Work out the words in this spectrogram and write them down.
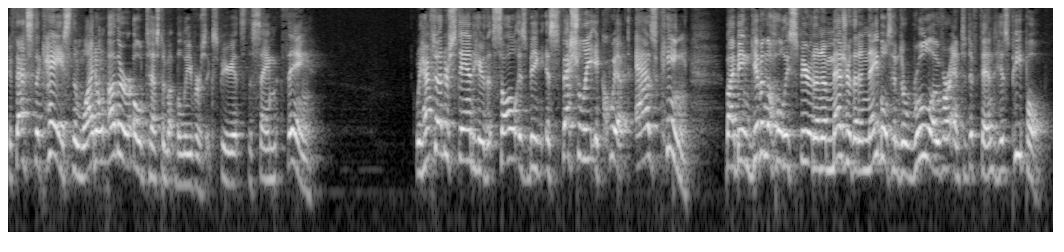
If that's the case, then why don't other Old Testament believers experience the same thing? We have to understand here that Saul is being especially equipped as king by being given the Holy Spirit in a measure that enables him to rule over and to defend his people.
